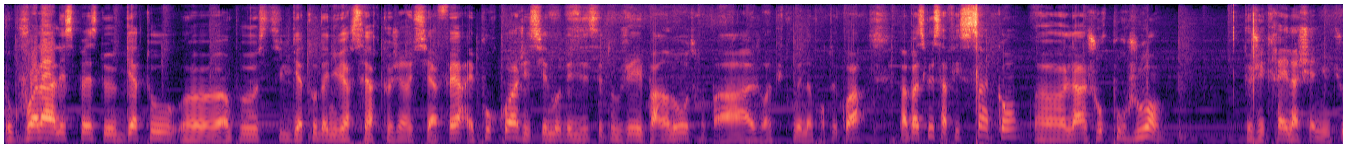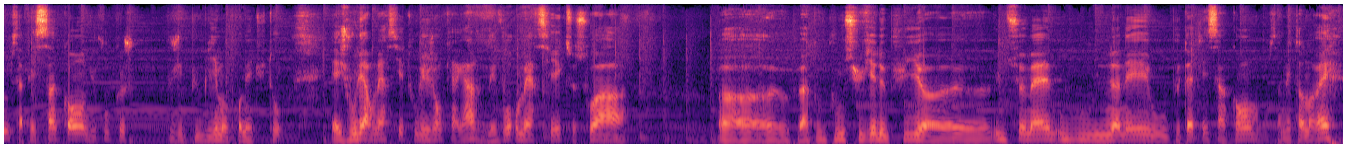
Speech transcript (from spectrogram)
Donc voilà l'espèce de gâteau, euh, un peu style gâteau d'anniversaire que j'ai réussi à faire. Et pourquoi j'ai essayé de modéliser cet objet et pas un autre? Pas, J'aurais pu trouver n'importe quoi. Bah, parce que ça fait 5 ans, euh, là, jour pour jour, que j'ai créé la chaîne YouTube. Ça fait 5 ans, du coup, que je j'ai publié mon premier tuto. Et je voulais remercier tous les gens qui regardent, je voulais vous remercier, que ce soit euh, bah, comme vous me suiviez depuis euh, une semaine ou une année ou peut-être les cinq ans, ça m'étonnerait.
